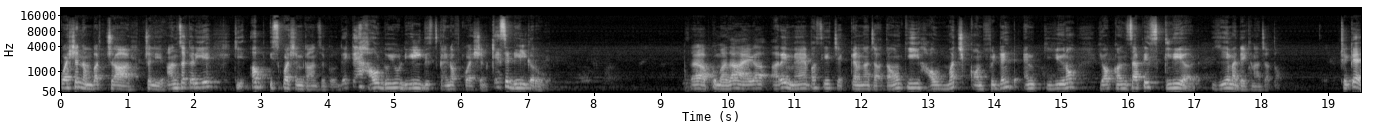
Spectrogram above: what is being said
क्वेश्चन नंबर चार। चलिए आंसर करिए कि अब इस क्वेश्चन का आंसर करो। देखते हैं how do you deal this kind of question कैसे डील करोगे? सर, आपको मज़ा आएगा। अरे, मैं बस ये चेक करना चाहता हूँ कि how much confident and you know your concept is clear ये मैं देखना चाहता हूँ। ठीक है?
